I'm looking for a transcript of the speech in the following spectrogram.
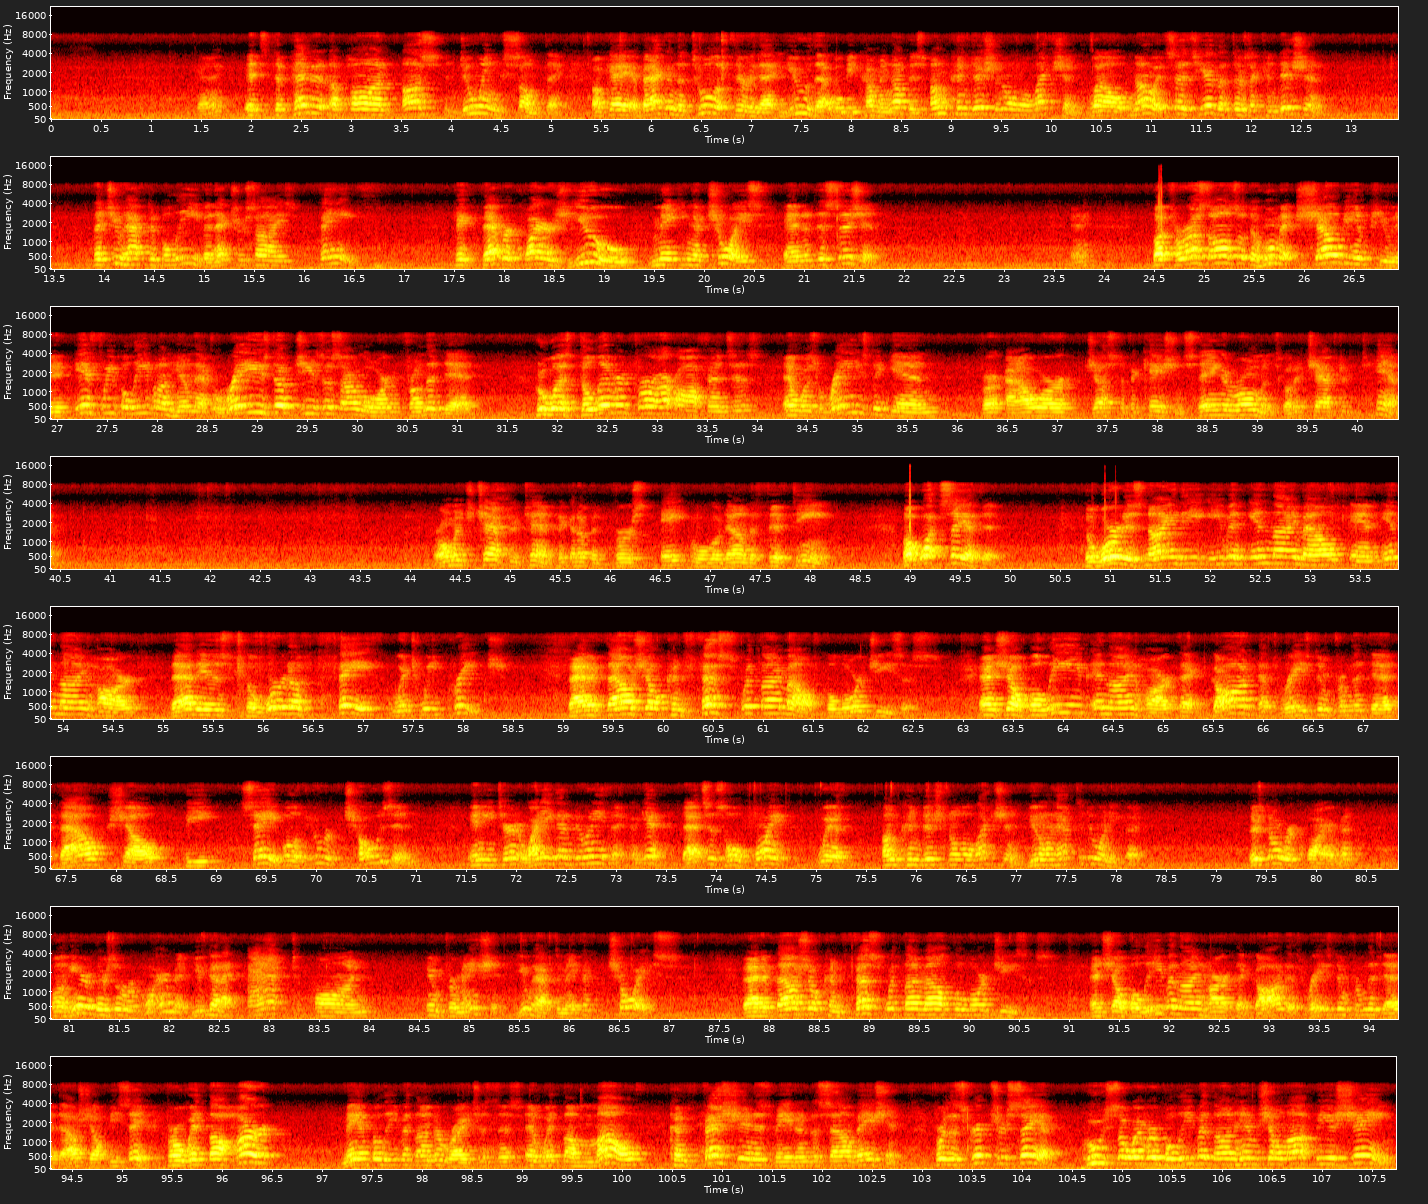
Okay? It's dependent upon us doing something. Okay, back in the tulip theory, that you that will be coming up is unconditional election. Well, no, it says here that there's a condition that you have to believe and exercise faith. Okay, that requires you making a choice and a decision. Okay? But for us also, to whom it shall be imputed, if we believe on him that raised up Jesus our Lord from the dead, who was delivered for our offenses and was raised again for our justification. Staying in Romans, go to chapter 10. Romans chapter 10, pick it up at verse 8, and we'll go down to 15. But what saith it? The word is nigh thee, even in thy mouth and in thine heart. That is the word of faith which we preach. That if thou shalt confess with thy mouth the Lord Jesus, and shalt believe in thine heart that God hath raised him from the dead, thou shalt be saved. Well, if you were chosen in eternity. Why do you got to do anything? Again, that's his whole point with unconditional election. You don't have to do anything. There's no requirement. Well, here there's a requirement. You've got to act on information. You have to make a choice. That if thou shalt confess with thy mouth the Lord Jesus, and shalt believe in thine heart that God hath raised him from the dead, thou shalt be saved. For with the heart man believeth unto righteousness, and with the mouth confession is made unto salvation. For the scripture saith, Whosoever believeth on him shall not be ashamed.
